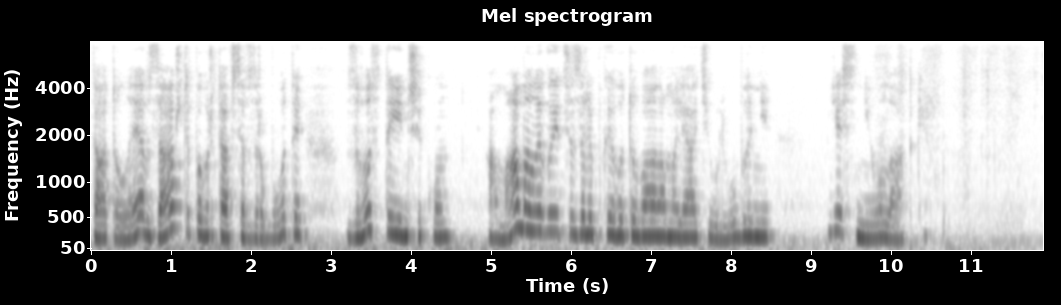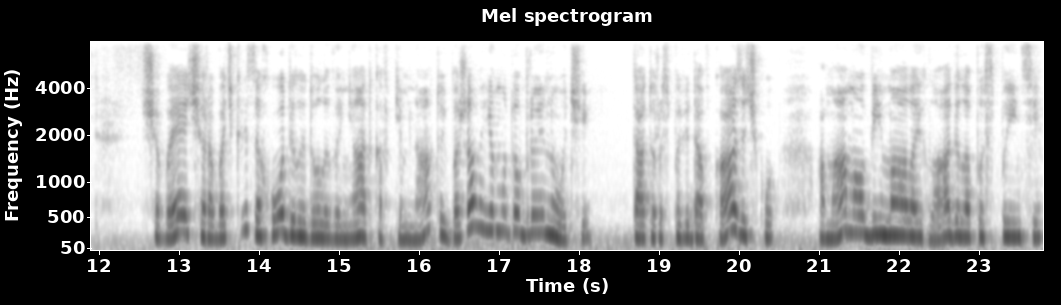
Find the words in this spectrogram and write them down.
Тато Лев завжди повертався з роботи з гостинчиком, а мама левиця залюбки готувала маляті улюблені ясні оладки. Щовечора батьки заходили до левенятка в кімнату і бажали йому доброї ночі. Тато розповідав казочку, а мама обіймала і гладила по спинці.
